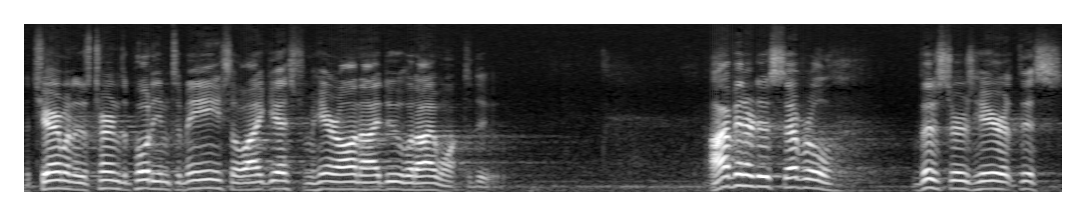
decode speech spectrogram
The chairman has turned the podium to me, so I guess from here on I do what I want to do. I've introduced several visitors here at this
